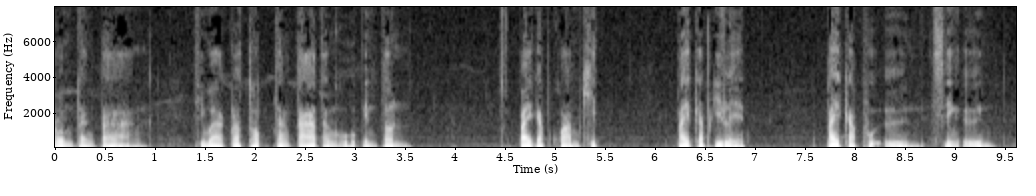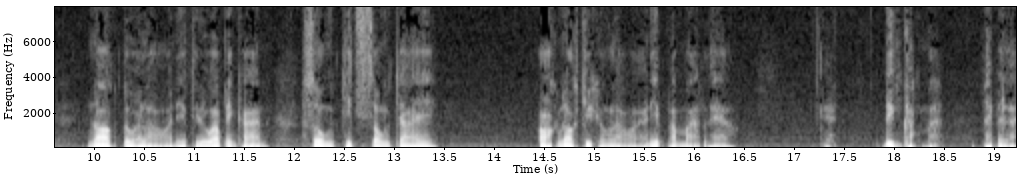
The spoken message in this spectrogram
รมณ์ต่างๆ ที่มากระทบทางตาทางหูเป็นต้น ไปกับความคิด ไปกับกิเลส ไปกับผู้อื่น สิ่งอื่น นอกตัวเราอันนี้ถือว่าเป็นการ ทรงจิตทรงใจออกนอกชีวิตของเรา อันนี้ประมาทแล้ว ดึงกลับมา ไม่เป็นไร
